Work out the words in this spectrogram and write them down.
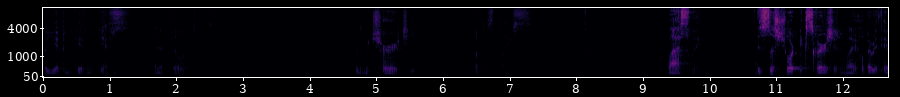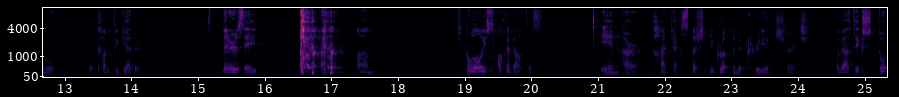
but you have been given gifts and abilities for the maturity of this place. Lastly, this is a short excursion. I hope everything will, will come together. There's a, um, people always talk about this in our context, especially if you grew up in the Korean church, about the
